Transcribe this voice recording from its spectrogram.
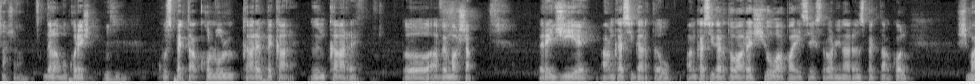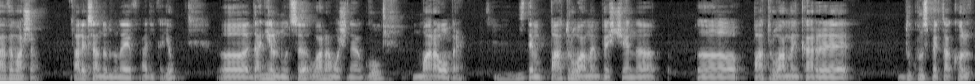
Așa. de la București Uh-huh. cu spectacolul Care pe Care în care uh, avem așa regie Anca Sigartău Anca Sigartău are și o apariție extraordinară în spectacol și mai avem așa Alexandru Dunaev, adică eu uh, Daniel Nuță, Oana Moșneagu Mara Oprea Mhm. Suntem patru oameni pe scenă, uh, patru oameni care duc un spectacol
